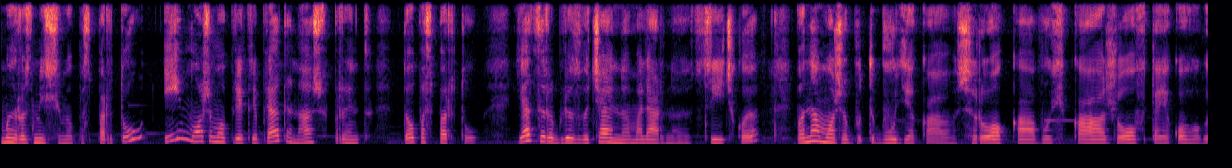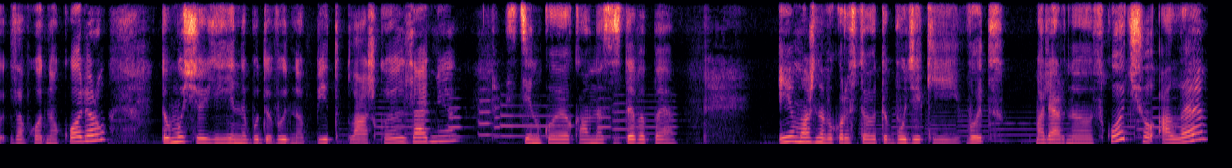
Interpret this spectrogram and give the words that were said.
ми розміщуємо паспорту і можемо прикріпляти наш принт до паспорту. Я це роблю звичайною малярною стрічкою. Вона може бути будь-яка широка, вузька, жовта, якого завгодно кольору, тому що її не буде видно під плашкою задньою, стінкою, яка у нас з ДВП. І можна використовувати будь-який вид малярного скотчу, але е,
